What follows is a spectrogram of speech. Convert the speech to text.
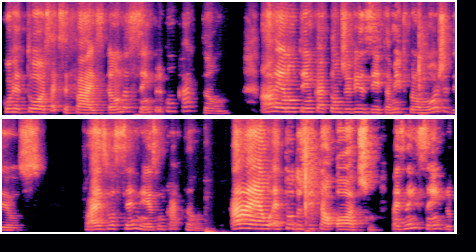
Corretor, sabe o que você faz? Anda sempre com cartão. Ah, eu não tenho cartão de visita. Amigo, pelo amor de Deus, faz você mesmo um cartão. Ah, é, é tudo digital, ótimo. Mas nem sempre o,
